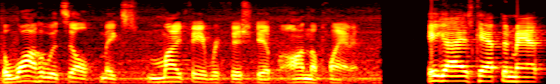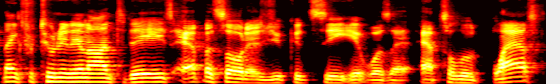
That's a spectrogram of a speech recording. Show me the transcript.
the Wahoo itself makes my favorite fish dip on the planet. Hey guys, Captain Matt, thanks for tuning in on today's episode. As you could see, it was an absolute blast.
